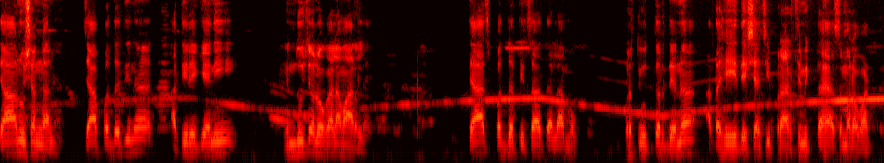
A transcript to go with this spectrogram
त्या अनुषंगानं ज्या पद्धतीनं अतिरेक्यांनी हिंदूच्या लोकाला मारलंय. त्याच पद्धतीचा त्याला मग प्रत्युत्तर देणं आता ही देशाची प्राथमिकता आहे असं मला वाटतं.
